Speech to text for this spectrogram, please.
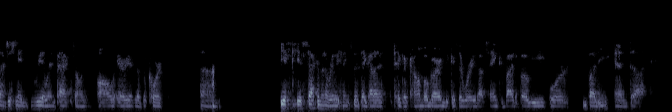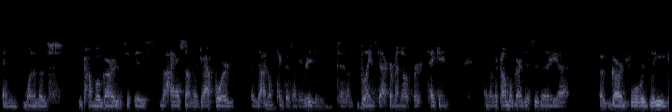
uh, just made real impacts on all areas of the court. Um, if if Sacramento really thinks that they gotta take a combo guard because they're worried about saying goodbye to Bogey or Buddy, and uh, and one of those combo guards is the highest on the draft board, I don't think there's any reason to blame Sacramento for taking another combo guard. This is a uh, a guard forward league.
